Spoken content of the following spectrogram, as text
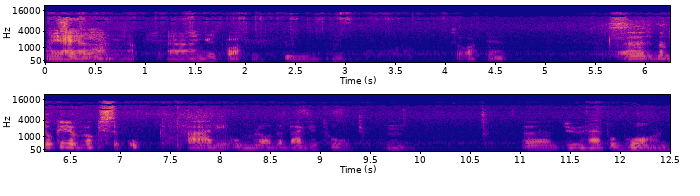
Men Nei, jeg, 23. ja, ja, jeg er en gutt på 18. Så artig. Eh, Men dere er vokst opp her i området, begge to. Mm. Eh, Du her på gården.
